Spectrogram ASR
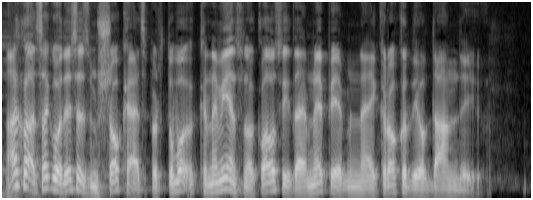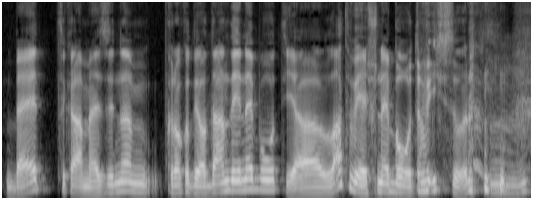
Atklāti sakot, es esmu šokēts par to, ka neviens no klausītājiem nepieminēja krokodilu dandiju. Bet, kā mēs zinām, krokodila dandija nebūtu, ja latvieši nebūtu visur. Mm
